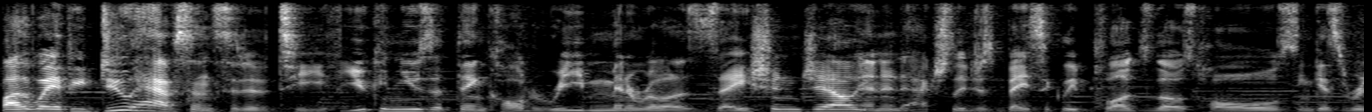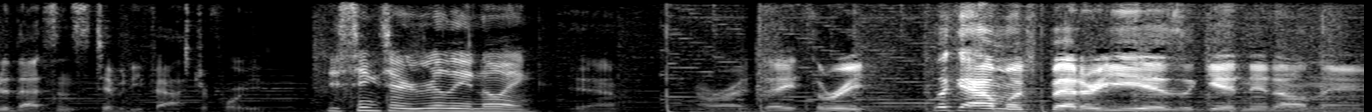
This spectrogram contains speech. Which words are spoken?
By the way, if you do have sensitive teeth, you can use a thing called remineralization gel, and it actually just basically plugs those holes and gets rid of that sensitivity faster for you. These things are really annoying. Yeah. All right, day three. Look at how much better he is at getting it on there.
